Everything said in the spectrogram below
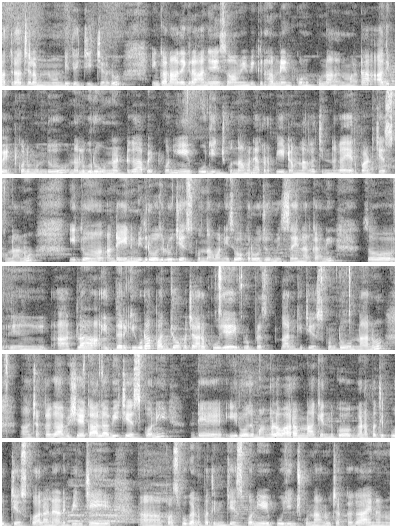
భద్రాచలం నుండి తెచ్చిచ్చాడు. ఇంకా నా దగ్గర ఆంజనేయ స్వామి విగ్రహం నేను కొనుక్కున్నాను అనమాట అది పెట్టుకొని ముందు నలుగురు ఉన్నట్టుగా పెట్టుకొని పూజించుకుందామని అక్కడ పీఠంలాగా చిన్నగా ఏర్పాటు చేసుకున్నాను. ఈ అంటే ఎనిమిది రోజులు చేసుకుందాం అనేసి ఒక రోజు మిస్ అయినా కానీ. సో అట్లా ఇద్దరికి కూడా పంచోపచార పూజ ఇప్పుడు ప్రస్తుతానికి చేసుకుంటూ ఉన్నాను. ఆ, చక్కగా అభిషేకాలు అవి చేసుకొని అంటే ఈరోజు మంగళవారం నాకెందుకో గణపతి పూజ చేసుకోవాలని అనిపించి పసుపు గణపతిని చేసుకొని పూజించుకున్నాను. చక్కగా ఆయనను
